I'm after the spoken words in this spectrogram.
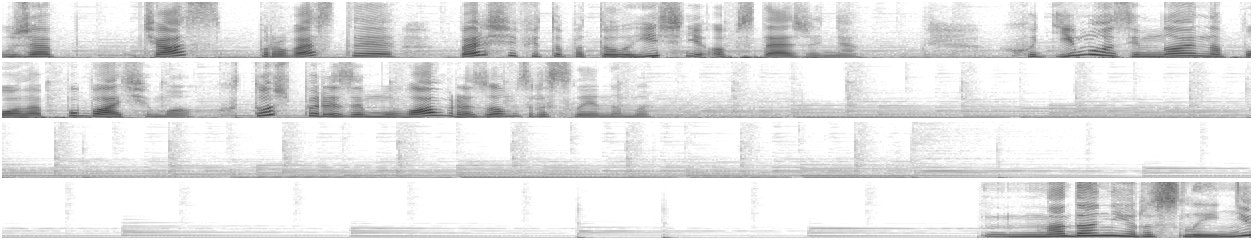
вже час провести перші фітопатологічні обстеження. Ходімо зі мною на поле, побачимо, хто ж перезимував разом з рослинами. На даній рослині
